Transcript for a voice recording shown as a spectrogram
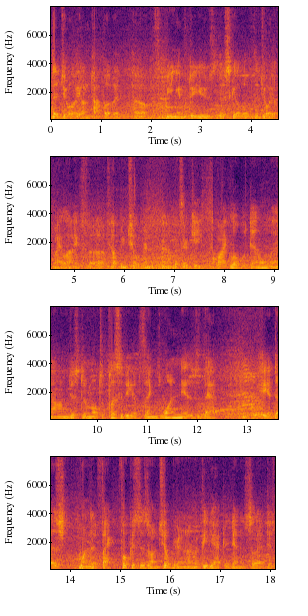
the joy on top of it of being able to use the skill of the joy of my life uh, of helping children uh, with their teeth. Why Global Dental? Um, just a multiplicity of things. One is that it does one that fact focuses on children and I'm a pediatric dentist so that just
